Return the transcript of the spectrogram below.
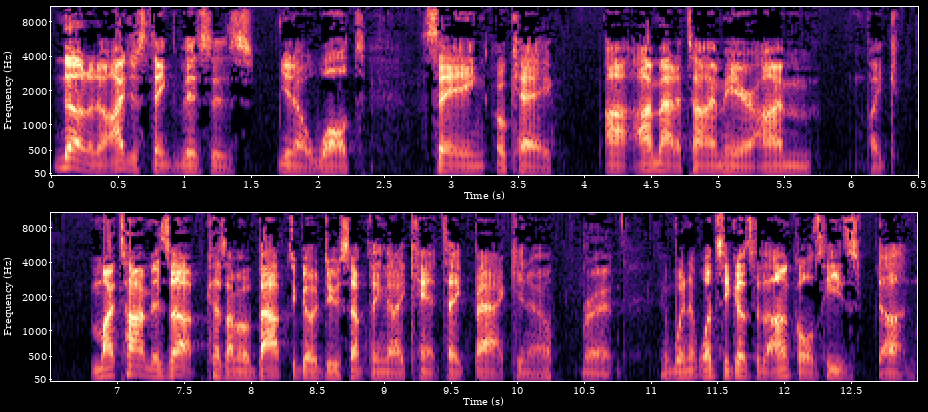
no, no, no. I just think this is you know Walt saying, "Okay, uh, I'm out of time here. I'm like my time is up because I'm about to go do something that I can't take back." You know, Right. and when it, once he goes to the uncles, he's done.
